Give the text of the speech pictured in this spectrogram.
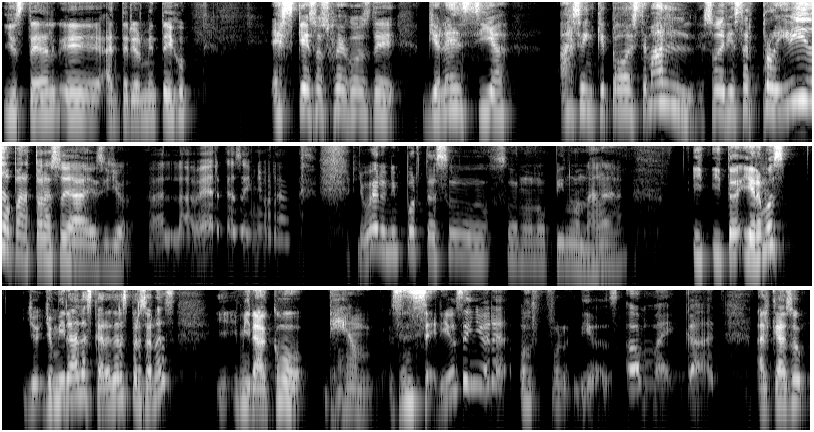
y usted eh, anteriormente dijo, es que esos juegos de violencia hacen que todo esté mal. Eso debería ser prohibido para todas las ciudades. Y yo, a la verga, señora. Yo, bueno, no importa, eso, eso no, no opino nada. Y, y, y éramos, yo, yo, miraba las caras de las personas y, miraba como, damn, ¿es en serio, señora? Oh, por Dios, oh my God. Al caso,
